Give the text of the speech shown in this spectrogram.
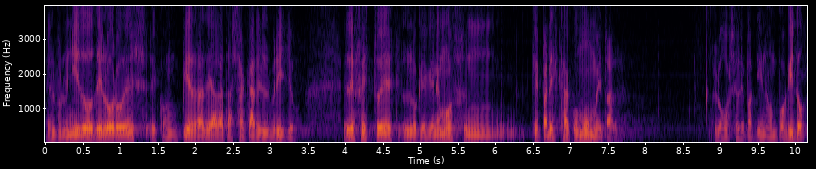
El bruñido del oro es eh, con piedra de ágata sacar el brillo. El efecto es lo que queremos mm, que parezca como un metal, luego se le patina un poquito,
